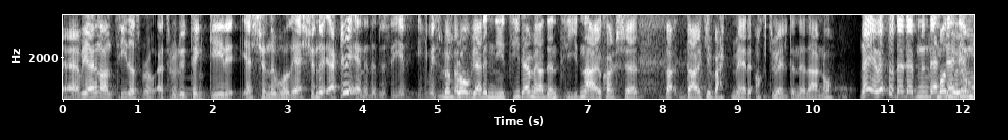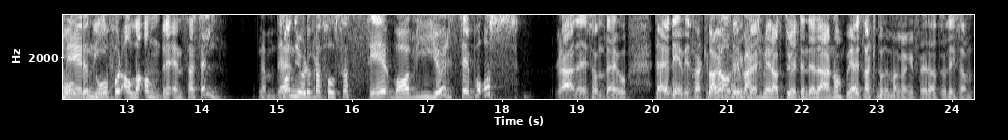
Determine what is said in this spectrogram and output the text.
Ja, vi er i en annen tid, ass, bro. Jeg tror du tenker Jeg skjønner Jeg, skjønner, jeg er ikke enig i det du sier. Ikke misforstå. Men bro, vi er i en ny tid. Jeg mener at Den tiden er jo kanskje Det det har jo ikke vært mer aktuelt enn det det er nå. Nei, jeg vet det. det, det, det, Man gjør jo mer de- nå for alle andre enn seg selv. ja, men det er, Man gjør det for at folk skal se hva vi gjør. Se på oss! Ja, det er sånn Det er jo det, er jo det vi snakket om. Det har om jo aldri vært før. mer aktuelt enn det det er nå. Vi har jo snakket om det mange ganger før. At du liksom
